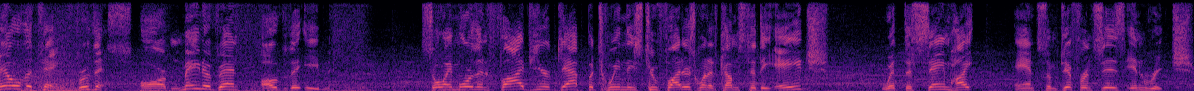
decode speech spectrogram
Of the tape for this, our main event of the evening. So a more than five-year gap between these two fighters when it comes to the age, with the same height and some differences in reach.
